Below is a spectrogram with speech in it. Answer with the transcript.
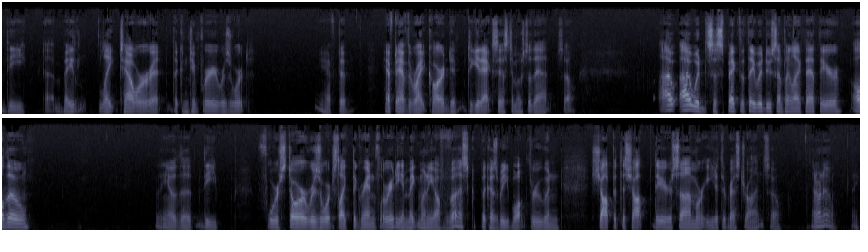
the uh, Bay Lake Tower at the Contemporary Resort. You have to have to have the right card to to get access to most of that. So I I would suspect that they would do something like that there. Although you know the the four star resorts like the Grand Floridian make money off of us because we walk through and shop at the shop there some or eat at the restaurant. So I don't know. They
